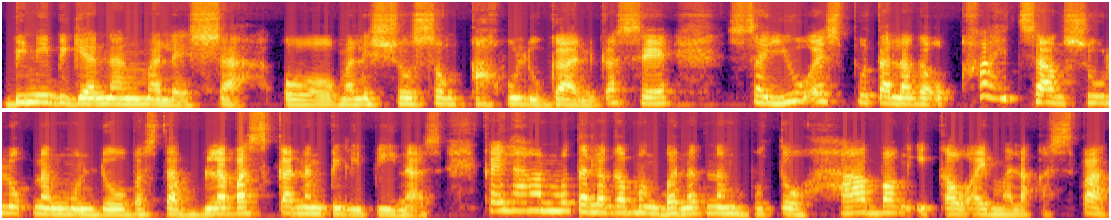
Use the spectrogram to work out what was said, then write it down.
binibigyan ng malesya o malisyosong kahulugan kasi sa US po talaga o kahit sa ang sulok ng mundo basta labas ka ng Pilipinas kailangan mo talaga mangbanat ng buto habang ikaw ay malakas pa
